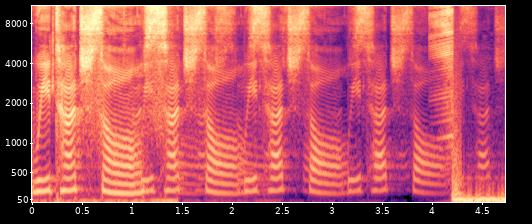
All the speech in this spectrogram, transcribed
We touch souls. We touch soul. We touch soul. We touch soul. We touch soul.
